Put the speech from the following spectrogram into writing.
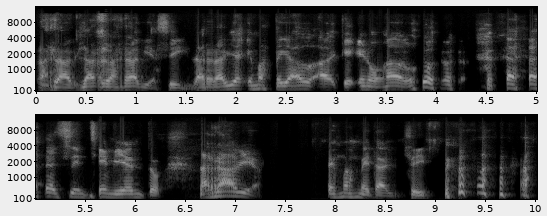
La rabia, la, rabia, sí. La rabia es más pegado a que enojado. el sentimiento. La rabia es más metal, sí.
